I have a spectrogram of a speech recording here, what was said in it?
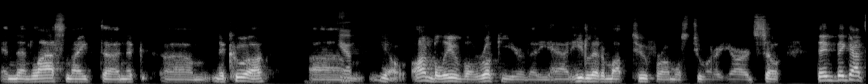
And then last night, uh, um, Nacua, um, yep. you know, unbelievable rookie year that he had. He lit him up too for almost 200 yards. So they, they got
